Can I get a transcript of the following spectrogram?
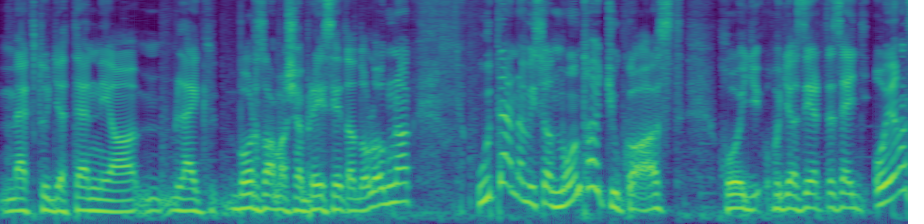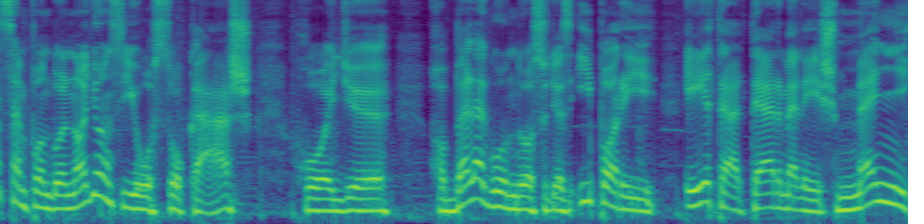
meg tudja tenni a legborzalmasabb részét a dolognak, utána viszont mondhatjuk azt, hogy, hogy azért ez egy olyan szempontból nagyon jó szokás, hogy ha belegondolsz, hogy az ipari ételtermelés mennyi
